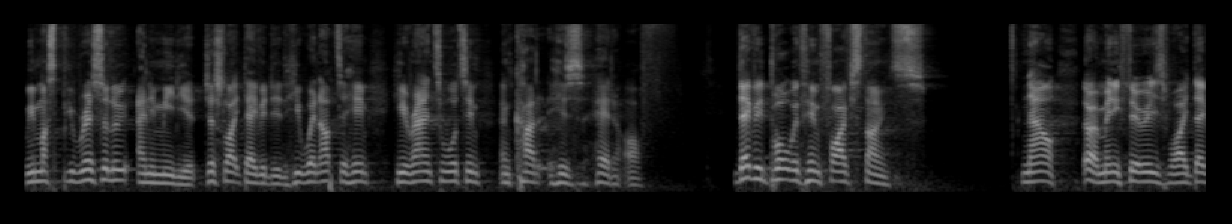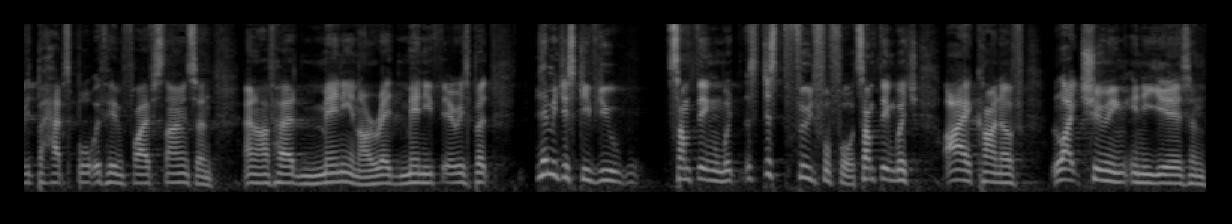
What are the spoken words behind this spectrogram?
We must be resolute and immediate, just like David did. He went up to him, he ran towards him, and cut his head off. David brought with him five stones. Now, there are many theories why David perhaps brought with him five stones, and, and I've heard many and I read many theories, but let me just give you something with just food for thought, something which I kind of like chewing in the years and,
